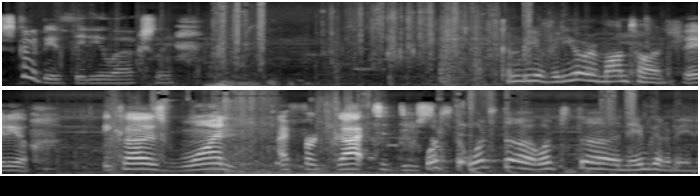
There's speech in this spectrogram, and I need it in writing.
this gonna be a video actually? Gonna be a video or a montage? Video. Because one, I forgot to do What's something. the what's the what's the name gonna be?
